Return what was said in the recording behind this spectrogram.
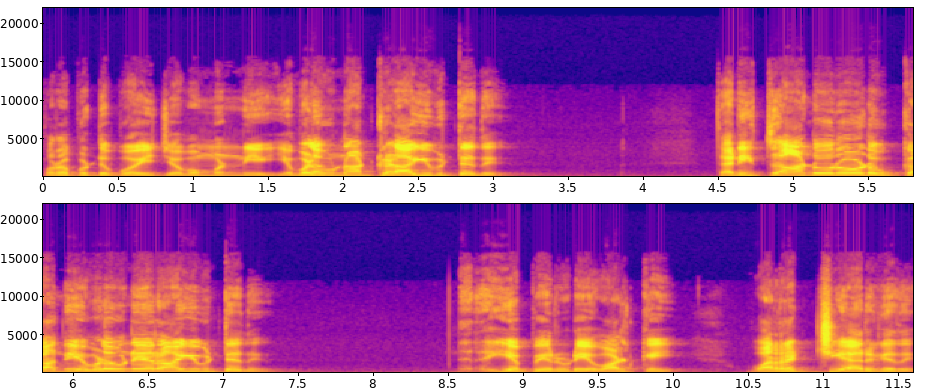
புறப்பட்டு போய் ஜெபம் பண்ணி எவ்வளவு நாட்கள் ஆகிவிட்டது? தனித்து ஆண்டோரோடு உட்கார்ந்து எவ்வளவு நேரம் ஆகிவிட்டது? நிறைய பேருடைய வாழ்க்கை வறட்சியாக இருக்குது.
